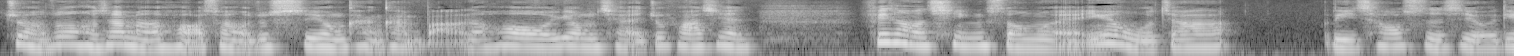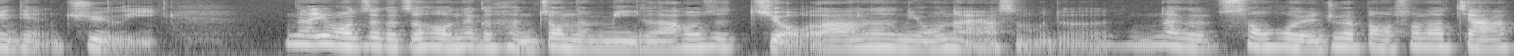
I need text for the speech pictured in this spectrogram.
就想说好像蛮划算，我就试用看看吧。然后用起来就发现非常的轻松诶，因为我家离超市是有一点点距离。那用了这个之后，那个很重的米啦，或是酒啦，那个牛奶啊什么的，那个送货员就会帮我送到家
